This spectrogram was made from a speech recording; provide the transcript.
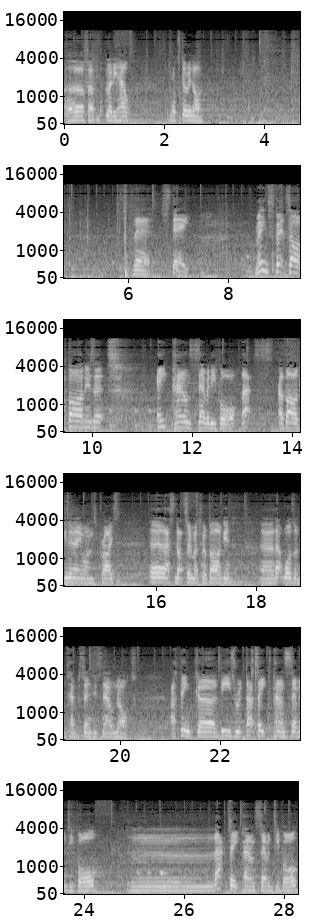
Oh, for bloody hell. What's going on? There, stay. Main Spessart Bahn is at £8.74. That's a bargain in anyone's price. Uh, that's not so much of a bargain. Uh, that was on 10%, it's now not. I think uh, these that's eight pounds seventy four. Mm, that's eight pounds seventy four,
